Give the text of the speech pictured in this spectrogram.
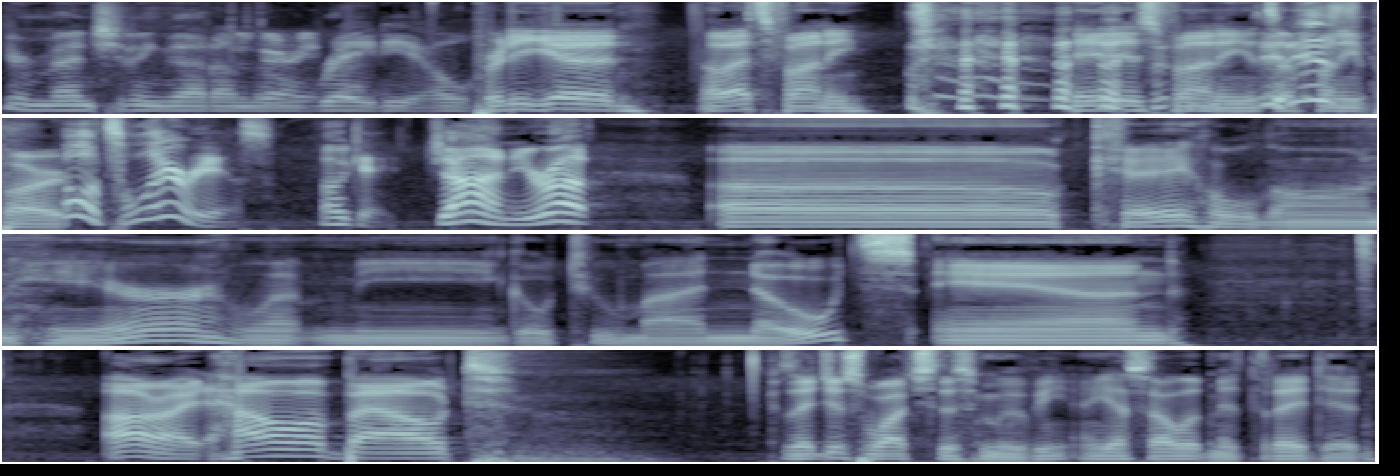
You're mentioning that on the radio. Pretty good. Oh, that's funny. it is funny. It's It a is- funny part. Oh, it's hilarious. Okay, John, you're up. Uh, okay, hold on here. Let me go to my notes and. All right, how about? Because I just watched this movie. Yes, I'll admit that I did.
